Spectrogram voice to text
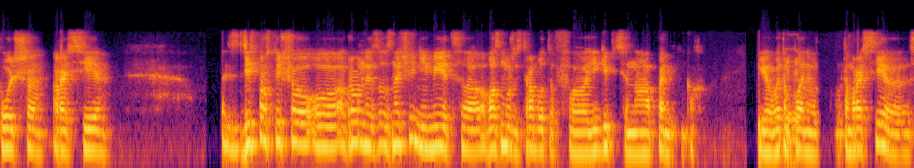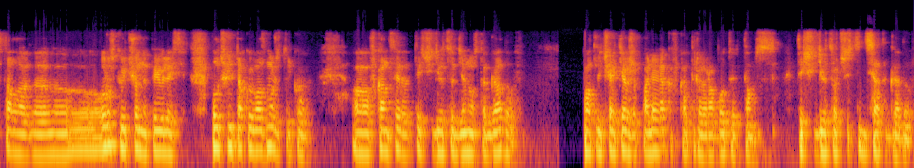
Польша, Россия. Здесь просто еще огромное значение имеет возможность работы в Египте на памятниках. И в этом плане вот, там Россия стала, э, русские ученые появились, получили такую возможность только Э, в конце 1990-х годов, в отличие от тех же поляков, которые работают там с 1960-х годов.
